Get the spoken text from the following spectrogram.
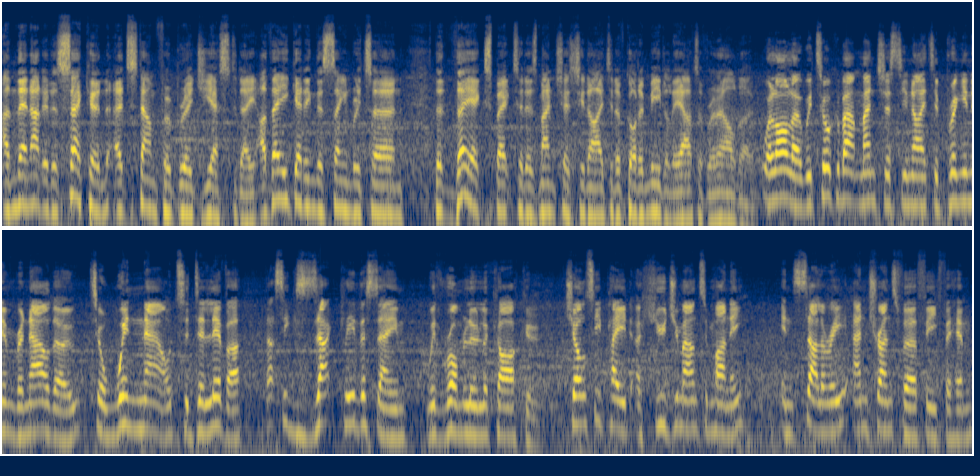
and then added a second at Stamford Bridge yesterday. Are they getting the same return that they expected as Manchester United have got immediately out of Ronaldo? Well, Arlo, we talk about Manchester United bringing in Ronaldo to win now, to deliver. That's exactly the same with Romelu Lukaku. Chelsea paid a huge amount of money in salary and transfer fee for him,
